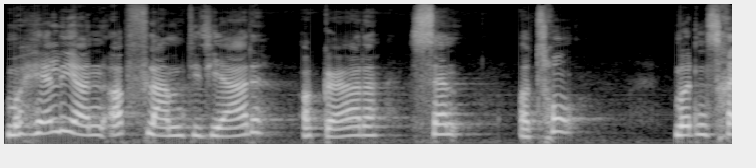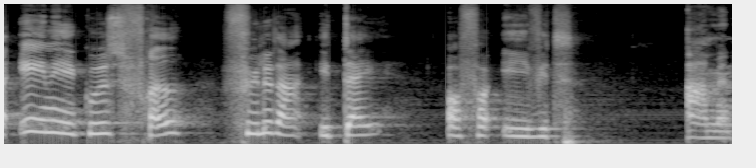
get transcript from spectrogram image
Må Helligånden opflamme dit hjerte og gøre dig sand og tro. Må den treenige Guds fred fylde dig i dag og for evigt. Amen.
